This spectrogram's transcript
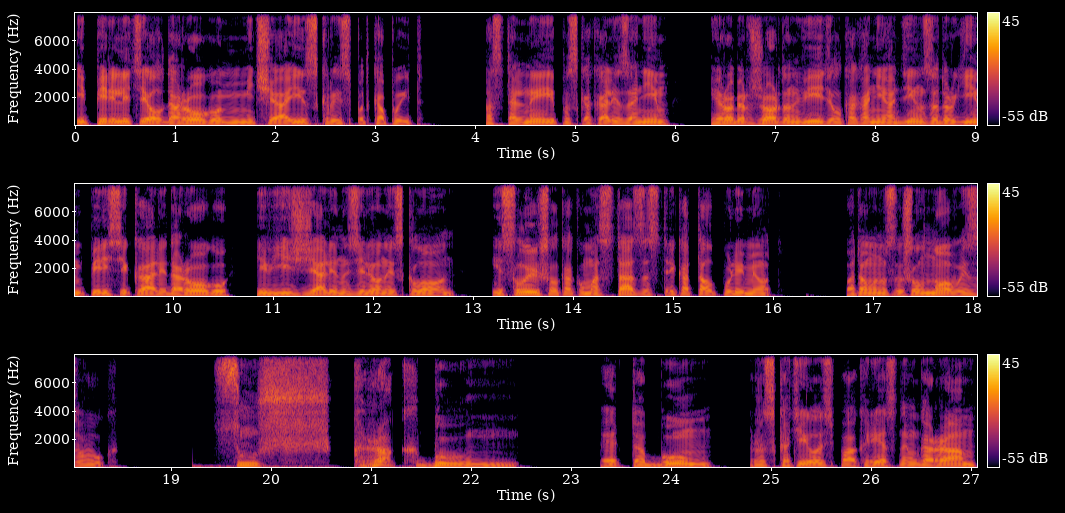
и перелетел дорогу, меча искры из-под копыт. Остальные поскакали за ним, и Роберт Джордан видел, как они один за другим пересекали дорогу и въезжали на зеленый склон, и слышал, как у моста застрекотал пулемет. Потом он услышал новый звук. Сунш, крак, бум! Это бум раскатилось по окрестным горам,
